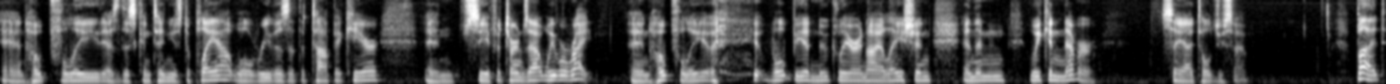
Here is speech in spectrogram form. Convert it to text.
And hopefully, as this continues to play out, we'll revisit the topic here and see if it turns out we were right. And hopefully, it won't be a nuclear annihilation, and then we can never say, I told you so. But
